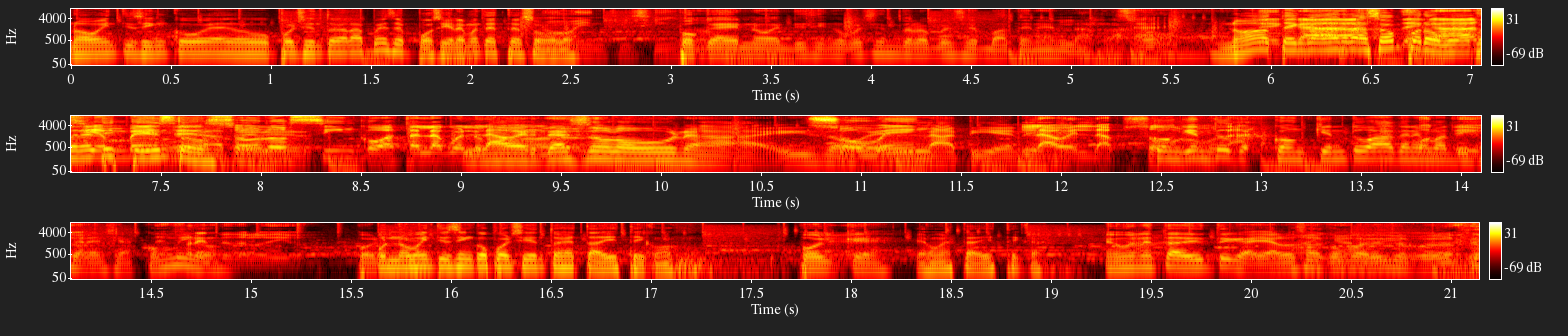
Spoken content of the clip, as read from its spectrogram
95% de las veces posiblemente esté solo. 95. Porque el 95% de las veces va a tener la razón. No, De tenga cada- razón, de pero voy a cada poner 100 distinto. veces, solo 5 va a estar de acuerdo La con verdad es nosotros. solo una. Y Soben Soben, la tiene. la verdad absoluta. ¿Con quién, tú, ¿Con quién tú vas a tener más Contigo. diferencias? De ¿Conmigo? frente te lo digo. ¿Por Un qué? 95% es estadístico. ¿Por qué? Es una estadística. Es una estadística, ya lo sacó por eso, por eso,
